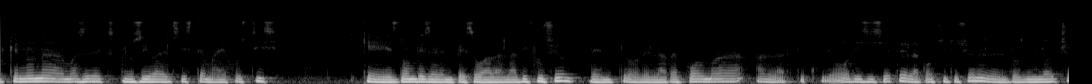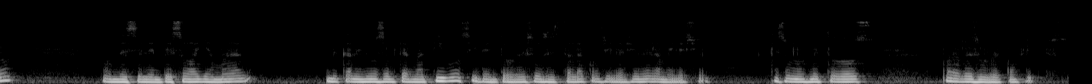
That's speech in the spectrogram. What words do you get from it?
porque no nada más es exclusiva del sistema de justicia, que es donde se empezó a dar la difusión dentro de la reforma al artículo 17 de la Constitución en el 2008, donde se le empezó a llamar mecanismos alternativos y dentro de esos está la conciliación y la mediación, que son los métodos para resolver conflictos.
